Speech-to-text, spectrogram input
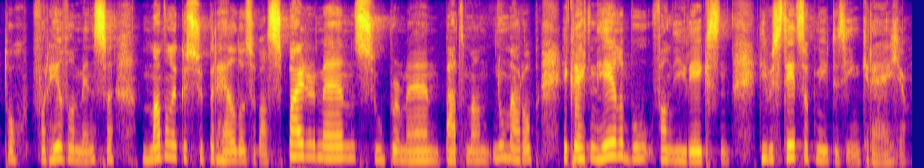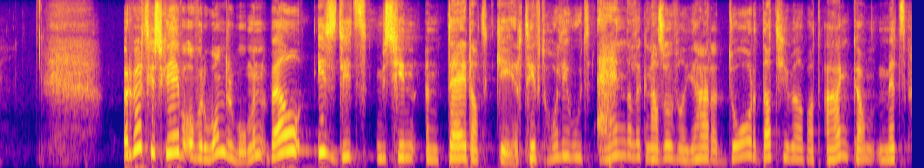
toch voor heel veel mensen, mannelijke superhelden zoals Spider-Man, Superman, Batman, noem maar op. Je krijgt een heleboel van die reeksen die we steeds opnieuw te zien krijgen. Er werd geschreven over Wonder Woman. Wel, is dit misschien een tijd dat keert? Heeft Hollywood eindelijk na zoveel jaren door dat je wel wat aan kan met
